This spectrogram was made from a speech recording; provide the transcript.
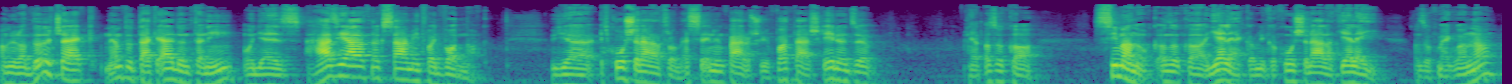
amiről a bölcsek nem tudták eldönteni, hogy ez házi állatnak számít, vagy vadnak. Ugye egy kóser állatról beszélünk, páros, patás, kérődző, hát azok a szimanok, azok a jelek, amik a kóser állat jelei, azok megvannak,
